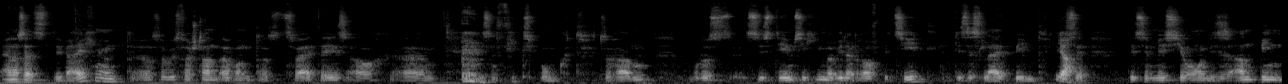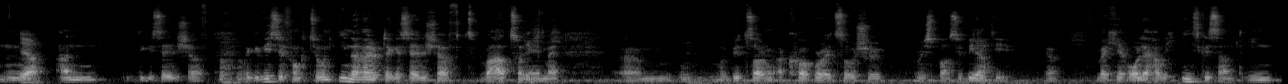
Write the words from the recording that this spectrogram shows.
Einerseits die Weichen, und äh, so wie ich es verstanden habe, und das zweite ist auch ähm, diesen Fixpunkt zu haben, wo das System sich immer wieder darauf bezieht, dieses Leitbild, ja. diese, diese Mission, dieses Anbinden ja. an die Gesellschaft, mhm. eine gewisse Funktion innerhalb der Gesellschaft wahrzunehmen. Ähm, mhm. Man würde sagen, a corporate social responsibility. Ja. Welche Rolle habe ich insgesamt in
